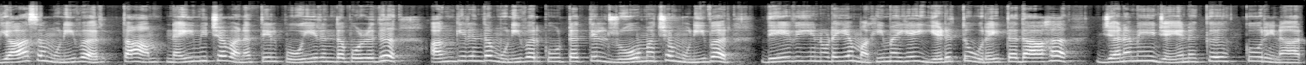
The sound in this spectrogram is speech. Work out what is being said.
வியாச முனிவர் தாம் நைமிச்ச வனத்தில் போயிருந்த பொழுது அங்கிருந்த முனிவர் கூட்டத்தில் ரோமச்ச முனிவர் தேவியினுடைய மகிமையை எடுத்து உரைத்ததாக ஜனமே ஜெயனுக்கு கூறினார்.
